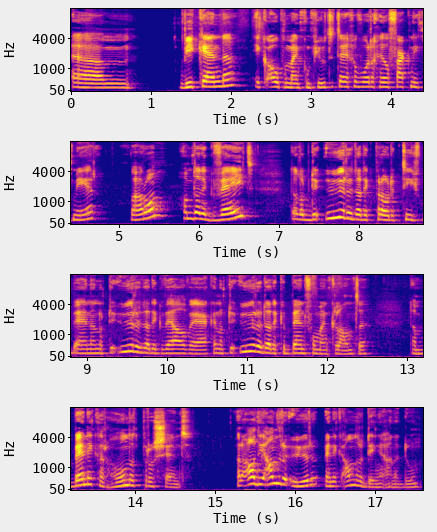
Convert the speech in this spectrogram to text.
Um, weekenden, ik open mijn computer tegenwoordig heel vaak niet meer. Waarom? Omdat ik weet dat op de uren dat ik productief ben en op de uren dat ik wel werk en op de uren dat ik er ben voor mijn klanten, dan ben ik er 100%. Maar al die andere uren ben ik andere dingen aan het doen.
